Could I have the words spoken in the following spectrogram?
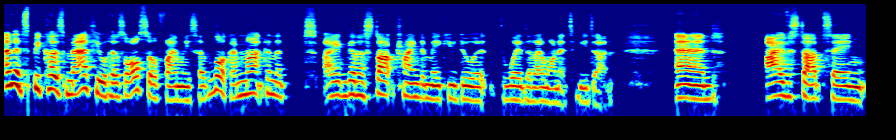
and it's because Matthew has also finally said, "Look, I'm not going to I'm going to stop trying to make you do it the way that I want it to be done." And I've stopped saying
